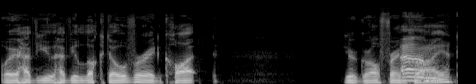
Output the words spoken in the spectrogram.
Or have you have you looked over and caught your girlfriend um, crying?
